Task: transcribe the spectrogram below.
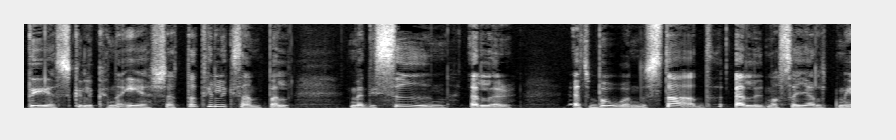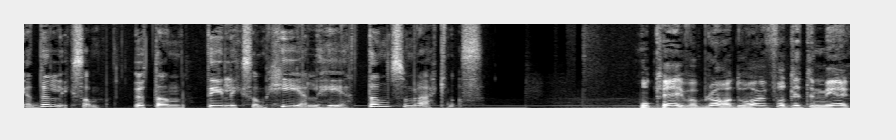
det skulle kunna ersätta till exempel medicin eller ett boendestöd eller massa hjälpmedel liksom. Utan det är liksom helheten som räknas. Okej, vad bra. Då har vi fått lite mer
